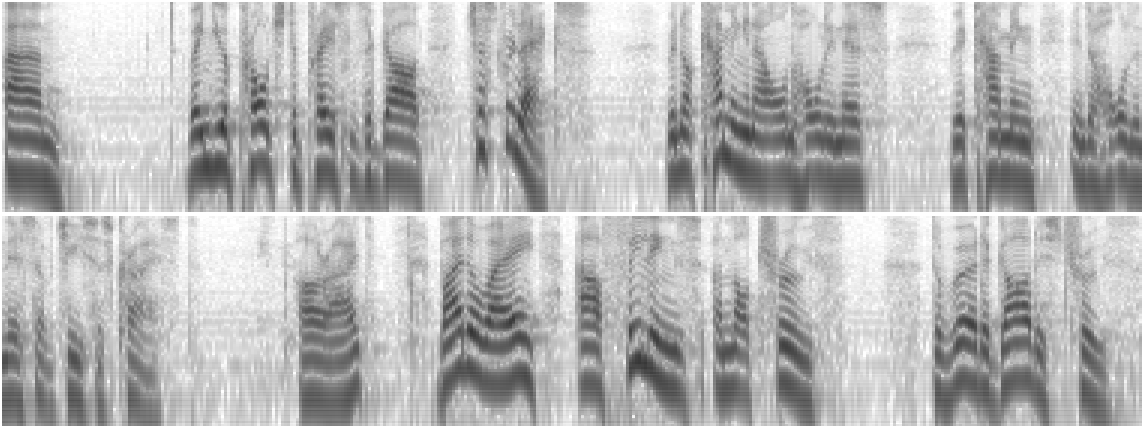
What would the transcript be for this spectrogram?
um, when you approach the presence of God, just relax. We're not coming in our own holiness we're coming in the holiness of Jesus Christ. All right? By the way, our feelings are not truth. The Word of God is truth.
